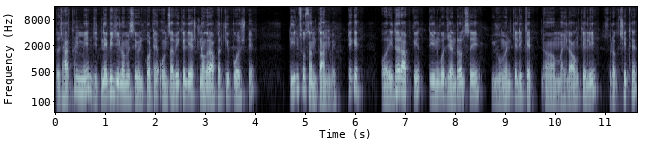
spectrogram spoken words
तो झारखंड में जितने भी जिलों में सिविल कोर्ट है, उन सभी के लिए एस्टनोग्राफर की पोस्ट है तीन सौ संतानवे, ठीक है? और इधर आपके तीन गो जनरल से ह्यूमन के लिए महिलाओं के लिए सुरक्षित है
